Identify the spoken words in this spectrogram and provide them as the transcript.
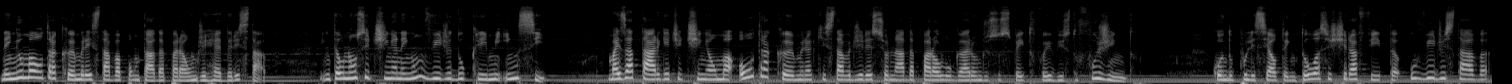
Nenhuma outra câmera estava apontada para onde Heather estava, então não se tinha nenhum vídeo do crime em si. Mas a Target tinha uma outra câmera que estava direcionada para o lugar onde o suspeito foi visto fugindo. Quando o policial tentou assistir a fita, o vídeo estava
